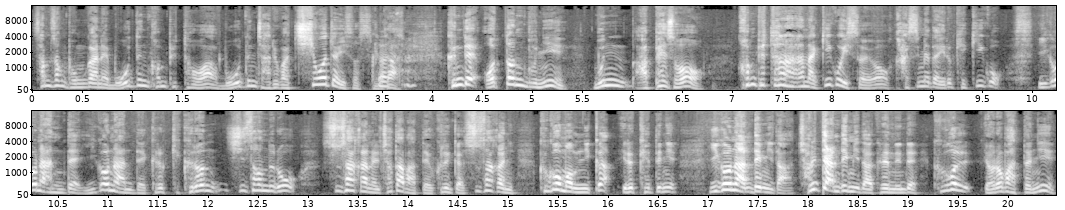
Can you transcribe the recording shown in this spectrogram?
삼성 본관의 모든 컴퓨터와 모든 자료가 치워져 있었습니다. 그렇죠. 근데 어떤 분이 문 앞에서 컴퓨터를 하나 끼고 있어요. 가슴에다 이렇게 끼고 이건 안 돼, 이건 안 돼. 그렇게 그런 시선으로 수사관을 쳐다봤대요. 그러니까 수사관이 그거 뭡니까? 이렇게 했더니 이건 안 됩니다. 절대 안 됩니다. 그랬는데 그걸 열어봤더니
